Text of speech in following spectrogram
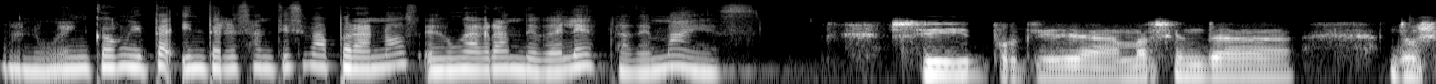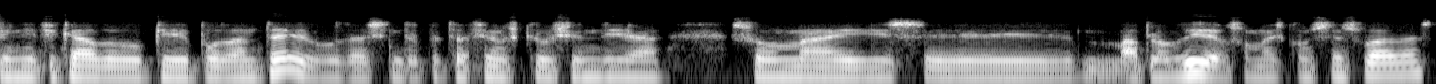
Bueno, unha incógnita interesantísima para nós e unha grande beleza, ademais. Sí, porque a marxen da, do significado que podan ter ou das interpretacións que hoxe en día son máis eh, aplaudidas ou máis consensuadas,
